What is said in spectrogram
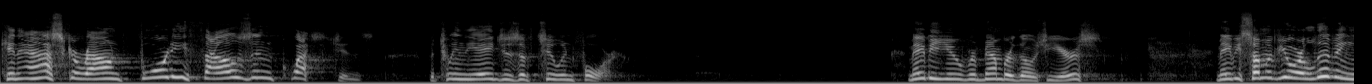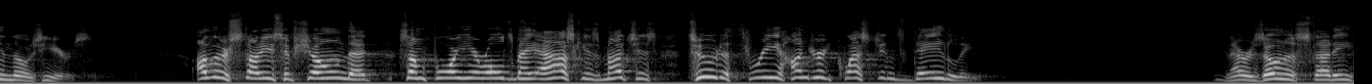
can ask around 40,000 questions between the ages of two and four? Maybe you remember those years. Maybe some of you are living in those years. Other studies have shown that some four year olds may ask as much as two to three hundred questions daily. An Arizona study,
